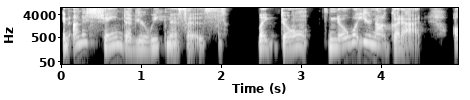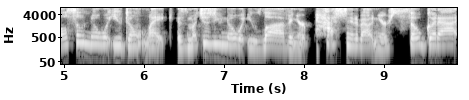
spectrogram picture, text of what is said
and unashamed of your weaknesses. Like, don't know what you're not good at. Also, know what you don't like. As much as you know what you love and you're passionate about and you're so good at,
